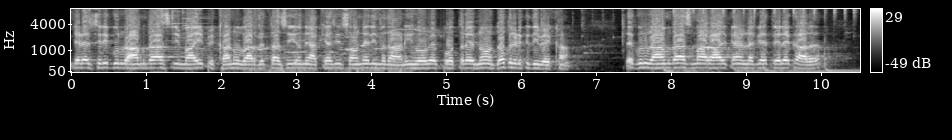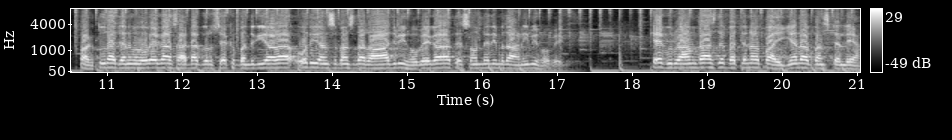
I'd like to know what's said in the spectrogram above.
ਜਿਹੜੇ ਸ੍ਰੀ ਗੁਰੂ ਰਾਮਦਾਸ ਜੀ ਮਾਈ ਭਿੱਖਾ ਨੂੰ ਵਰ ਦਿੱਤਾ ਸੀ ਉਹਨੇ ਆਖਿਆ ਸੀ ਸੋਨੇ ਦੀ ਮਧਾਣੀ ਹੋਵੇ ਪੋਤਰੇ ਨੋ ਦੁੱਧ ਰਿੜਕਦੀ ਵੇਖਾਂ। ਤੇ ਗੁਰੂ ਰਾਮਦਾਸ ਮਹਾਰਾਜ ਕਹਿਣ ਲੱਗੇ ਤੇਰੇ ਘਰ ਭਗਤੂ ਦਾ ਜਨਮ ਹੋਵੇਗਾ, ਸਾਡਾ ਗੁਰਸਿੱਖ ਬੰਦਗੀ ਵਾਲਾ, ਉਹਦੀ ਅੰਸ਼ ਬੰਸ ਦਾ ਰਾਜ ਵੀ ਹੋਵੇਗਾ ਤੇ ਸੋਨੇ ਦੀ ਮਧਾਣੀ ਵੀ ਹੋਵੇਗੀ। ਇਹ ਗੁਰੂ ਰਾਮਦਾਸ ਦੇ ਬਚਨ ਨਾਲ ਭਾਈਆਂ ਦਾ ਬੰਸ ਚੱਲਿਆ।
